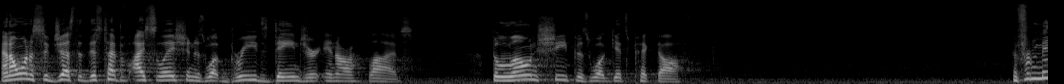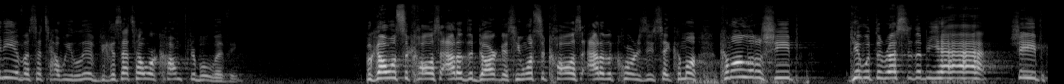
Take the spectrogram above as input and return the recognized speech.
And I want to suggest that this type of isolation is what breeds danger in our lives. The lone sheep is what gets picked off. And for many of us, that's how we live because that's how we're comfortable living. But God wants to call us out of the darkness. He wants to call us out of the corners. He say, Come on, come on, little sheep. Get with the rest of them. Yeah, sheep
